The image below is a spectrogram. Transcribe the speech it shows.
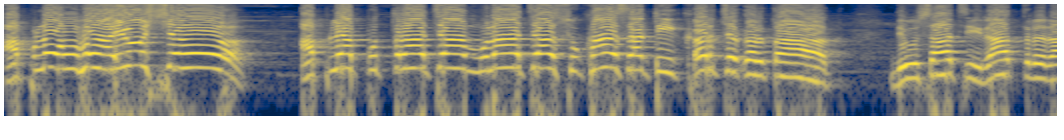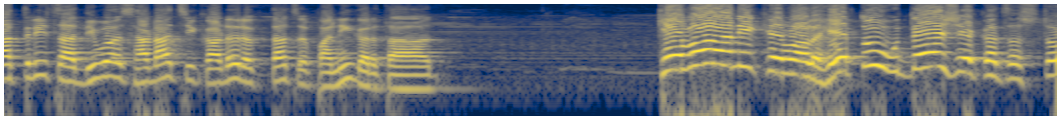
आपलं उभं आयुष्य आपल्या पुत्राच्या मुलाच्या सुखासाठी खर्च करतात. दिवसाची रात्र रात्रीचा दिवस हाडाची काड रक्ताचं पाणी करतात. केवळ आणि केवळ हेतू उद्देश एकच असतो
